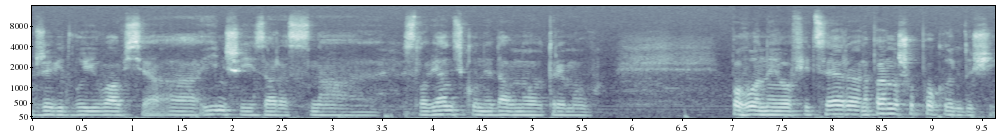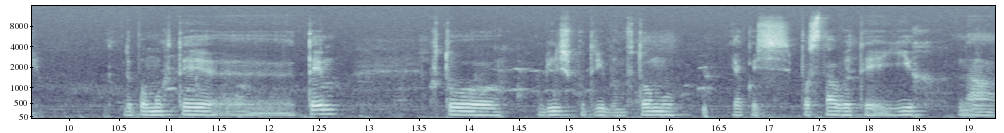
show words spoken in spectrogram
вже відвоювався, а інший зараз на Слов'янську недавно отримав погони офіцера. Напевно, що поклик душі допомогти е, тим, хто більш потрібен в тому, якось поставити їх на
